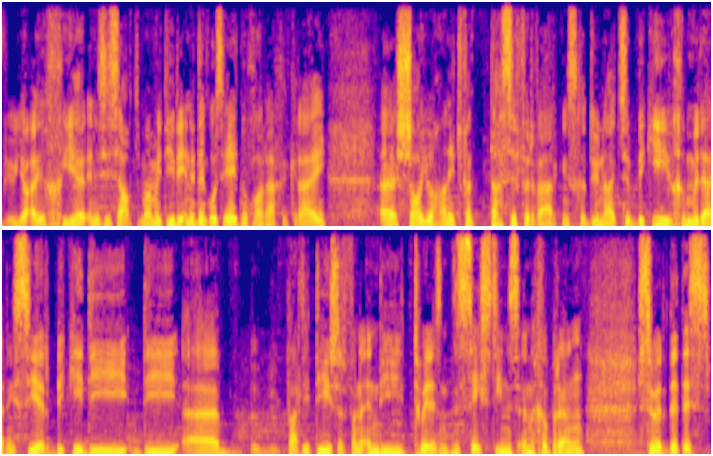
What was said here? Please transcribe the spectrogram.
jou eie geur. En dis dieselfde maar met hierdie en ek dink ons het nogal reg gekry. Uh Shaw Johan het fantastiese verwerkings gedoen. Hy het so bietjie gemoderniseer, bietjie die die uh partituurs van in die 2016s ingebring. So dit is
